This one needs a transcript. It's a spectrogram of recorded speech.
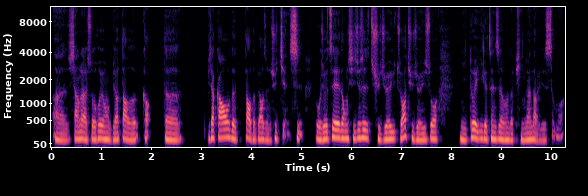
呃，相对来说会用比较道德高的、比较高的道德标准去检视。我觉得这些东西就是取决于，主要取决于说你对一个政治人物的评断到底是什么。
